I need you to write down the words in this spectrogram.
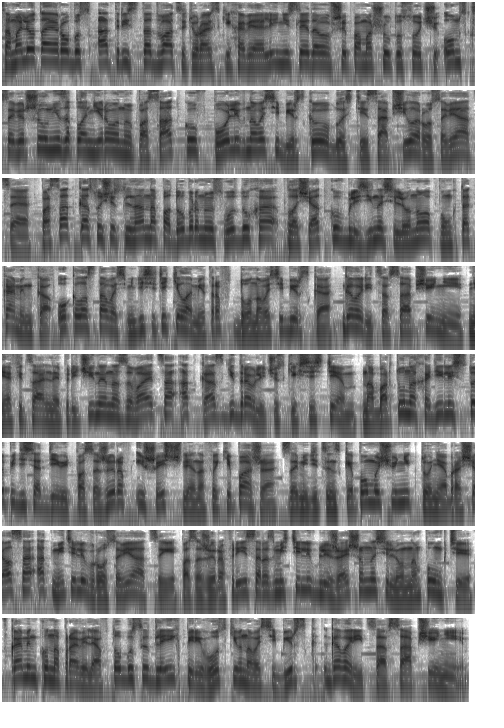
Самолет Аэробус А-320 уральских авиалиний, следовавший по маршруту Сочи-Омск, совершил незапланированную посадку в поле в Новосибирской области, сообщила Росавиация. Посадка осуществлена на подобранную с воздуха площадку вблизи населенного пункта Каменка, около 180 километров до Новосибирска, говорится в сообщении. Неофициальной причиной называется отказ гидравлических систем. На борту находились 159 пассажиров и 6 членов экипажа. За медицинской помощью никто не обращался, отметили в Росавиации авиации. Пассажиров рейса разместили в ближайшем населенном пункте. В Каменку направили автобусы для их перевозки в Новосибирск, говорится в сообщении.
